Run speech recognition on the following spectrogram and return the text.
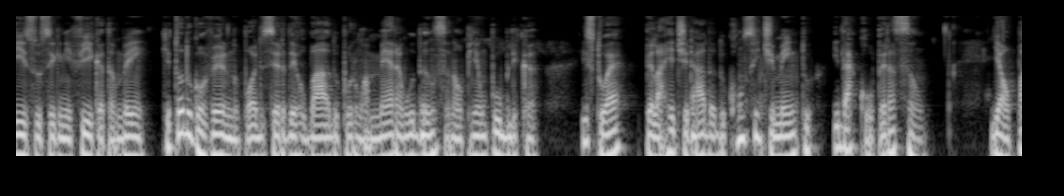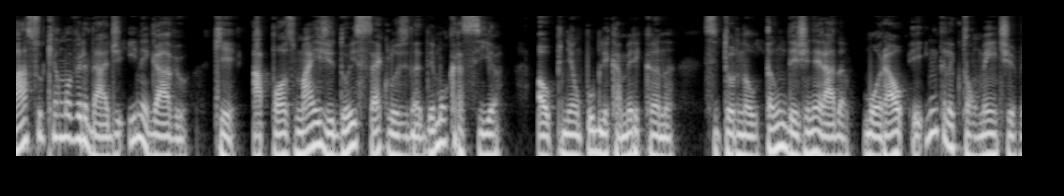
Isso significa também que todo governo pode ser derrubado por uma mera mudança na opinião pública, isto é, pela retirada do consentimento e da cooperação. E ao passo que é uma verdade inegável que, após mais de dois séculos da democracia, a opinião pública americana se tornou tão degenerada, moral e intelectualmente,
